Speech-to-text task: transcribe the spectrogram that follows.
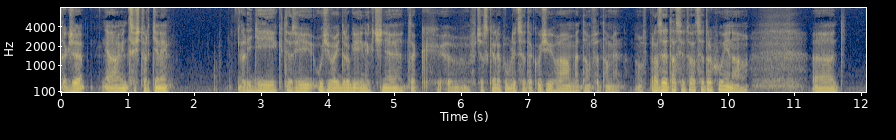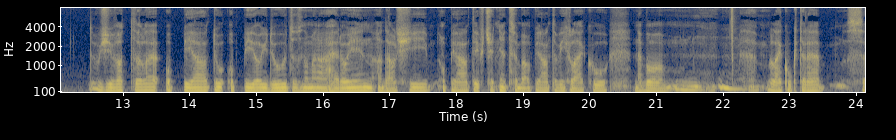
Takže já nevím, tři čtvrtiny lidí, kteří užívají drogy injekčně, tak eh, v České republice tak užívá metamfetamin. No, v Praze je ta situace trochu jiná. Eh, uživatele opiátů, opioidů, to znamená heroin a další opiáty, včetně třeba opiátových léků nebo mm, léků, které se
